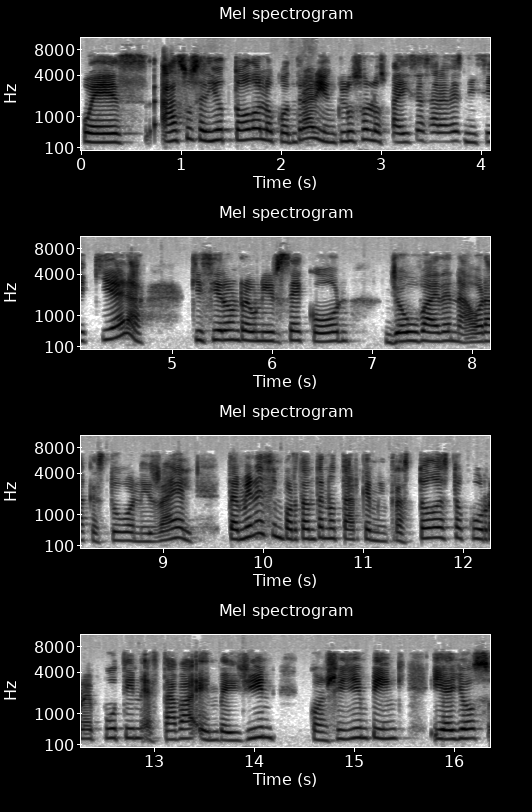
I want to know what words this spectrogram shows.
pues ha sucedido todo lo contrario. Incluso los países árabes ni siquiera quisieron reunirse con Joe Biden ahora que estuvo en Israel. También es importante notar que mientras todo esto ocurre, Putin estaba en Beijing con Xi Jinping y ellos,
